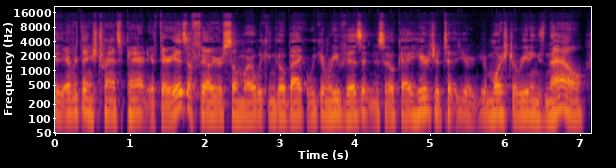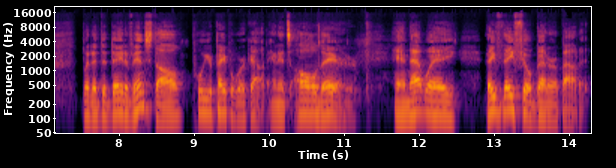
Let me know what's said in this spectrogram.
everything's transparent. If there is a failure somewhere, we can go back, we can revisit and say, okay, here's your, t- your, your moisture readings now. But at the date of install, pull your paperwork out and it's all there. And that way they, they feel better about it.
